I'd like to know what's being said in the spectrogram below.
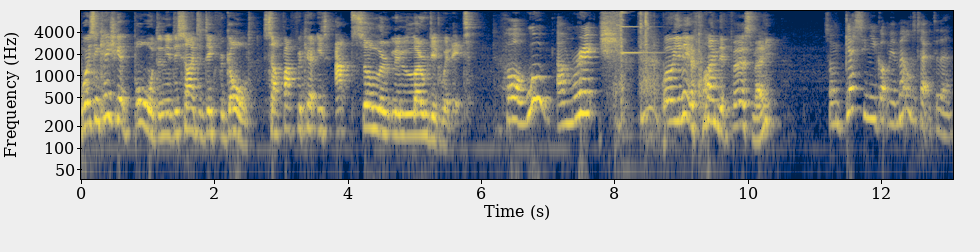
Well, it's in case you get bored and you decide to dig for gold. South Africa is absolutely loaded with it. Oh, woo! I'm rich! Well, you need to find it first, mate. So I'm guessing you got me a metal detector then?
